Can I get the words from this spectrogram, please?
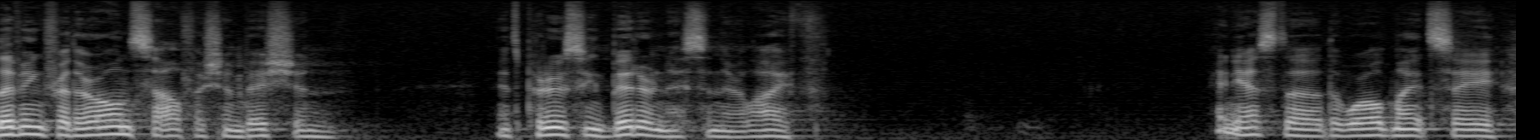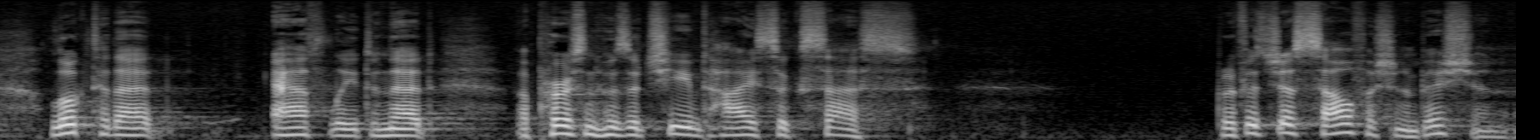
living for their own selfish ambition. It's producing bitterness in their life. And yes, the, the world might say, look to that athlete and that a person who's achieved high success. But if it's just selfish ambition,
